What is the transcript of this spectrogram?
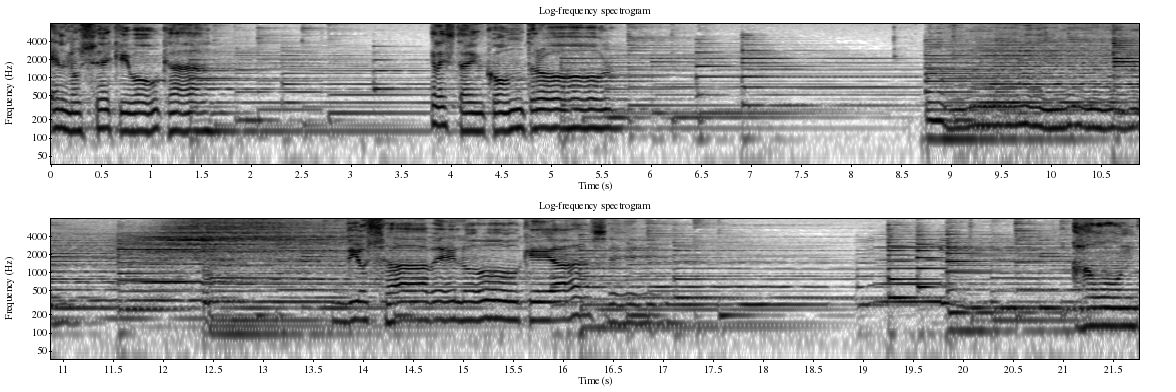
Él no se equivoca. Él está en control. sabe lo que hace. Aún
